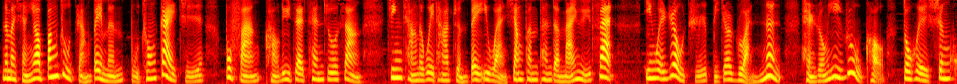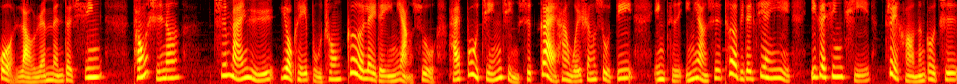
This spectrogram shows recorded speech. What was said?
那么想要帮助长辈们补充钙质，不妨考虑在餐桌上经常的为他准备一碗香喷喷的鳗鱼饭，因为肉质比较软嫩，很容易入口，都会深获老人们的心。同时呢。吃鳗鱼又可以补充各类的营养素，还不仅仅是钙和维生素 D，因此营养师特别的建议，一个星期最好能够吃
